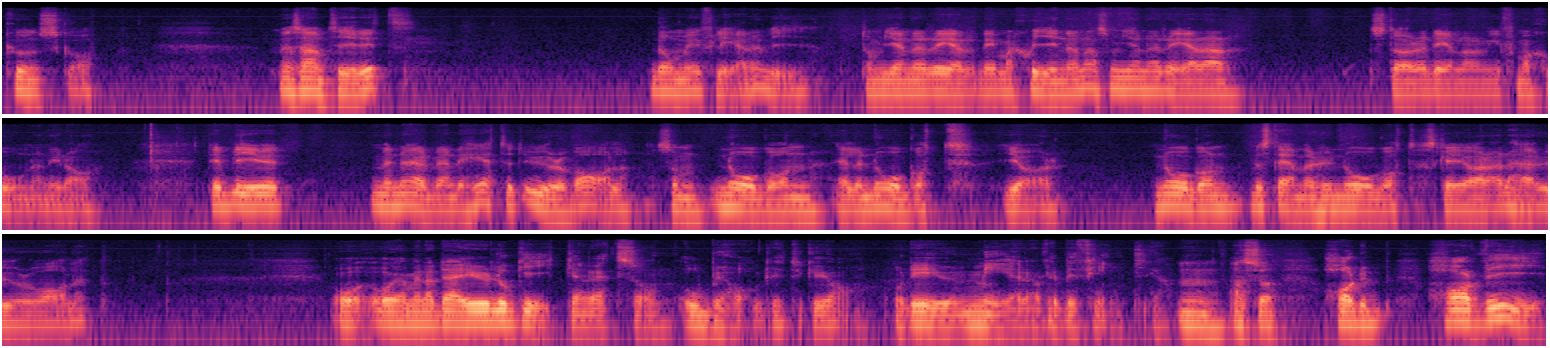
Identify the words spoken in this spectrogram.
kunskap. Men samtidigt, de är fler än vi. De genererar, det är maskinerna som genererar större delen av informationen idag. Det blir ju med nödvändighet ett urval som någon eller något gör. Någon bestämmer hur något ska göra det här urvalet. Och, och jag menar, där är ju logiken rätt så obehaglig tycker jag. Och det är ju mer av det befintliga. Mm. Alltså, har, du, har vi,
